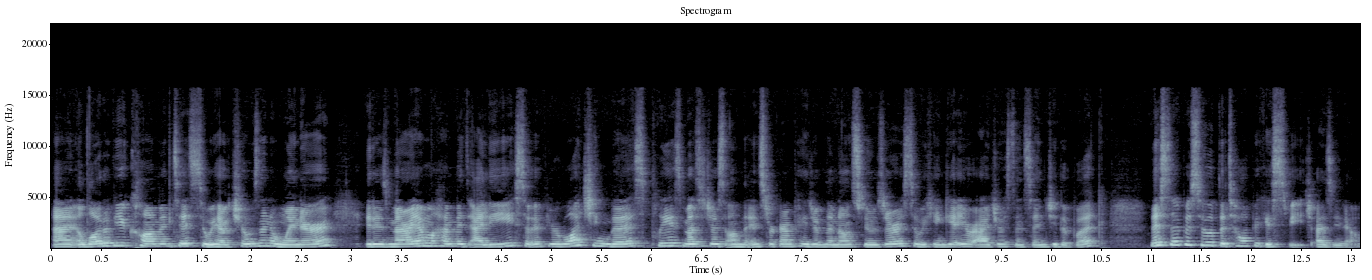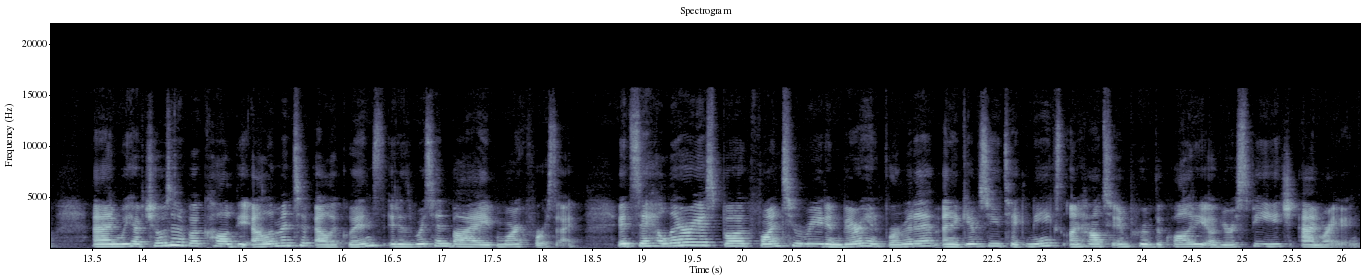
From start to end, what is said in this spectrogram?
and a lot of you commented, so we have chosen a winner. It is Mariam Mohammed Ali. So if you're watching this, please message us on the Instagram page of the Non Snoozer so we can get your address and send you the book. This episode, the topic is speech, as you know, and we have chosen a book called The Element of Eloquence. It is written by Mark Forsyth. It's a hilarious book, fun to read and very informative, and it gives you techniques on how to improve the quality of your speech and writing.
